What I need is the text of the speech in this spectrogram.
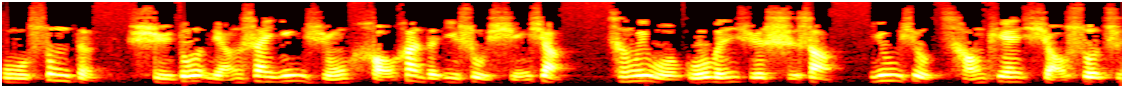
武松等许多梁山英雄好汉的艺术形象，成为我国文学史上优秀长篇小说之。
